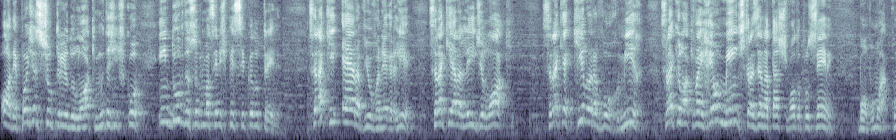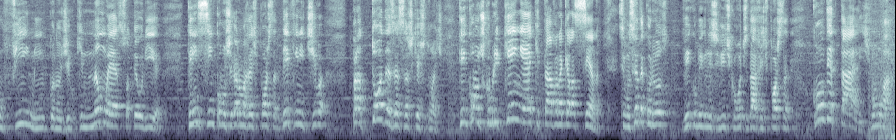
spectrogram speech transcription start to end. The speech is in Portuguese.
Ó, depois de assistir o trailer do Loki, muita gente ficou em dúvida sobre uma cena específica do trailer. Será que era a Viúva Negra ali? Será que era Lady Locke? Será que aquilo era Vormir? Será que o Loki vai realmente trazer a Natasha de volta pro Semi? Bom, vamos lá. Confie em mim quando eu digo que não é só teoria. Tem sim como chegar a uma resposta definitiva para todas essas questões. Tem como descobrir quem é que estava naquela cena. Se você tá curioso, vem comigo nesse vídeo que eu vou te dar a resposta com detalhes. Vamos lá.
